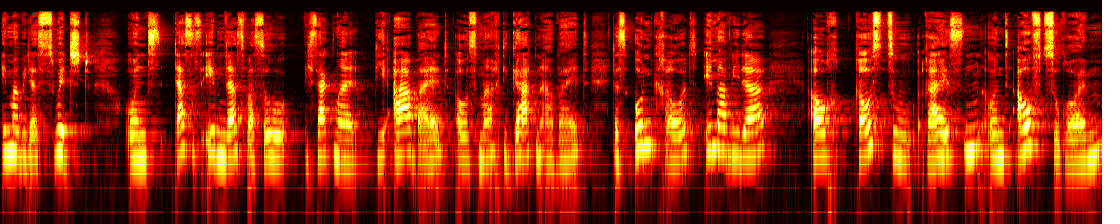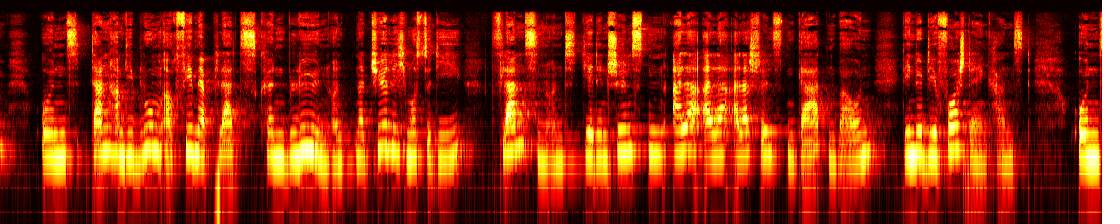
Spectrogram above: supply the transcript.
immer wieder switcht. Und das ist eben das, was so, ich sag mal, die Arbeit ausmacht, die Gartenarbeit, das Unkraut immer wieder auch rauszureißen und aufzuräumen und dann haben die Blumen auch viel mehr Platz, können blühen und natürlich musst du die pflanzen und dir den schönsten, aller, aller, aller schönsten Garten bauen, den du dir vorstellen kannst. Und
